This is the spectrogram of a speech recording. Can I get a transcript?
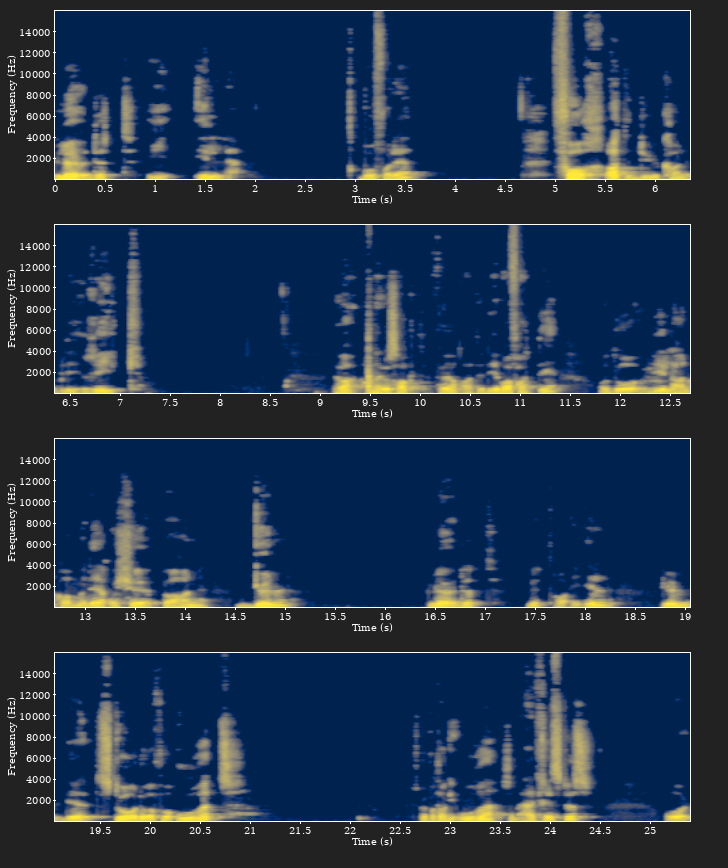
glødet i ild. Hvorfor det? For at du kan bli rik. Ja, Han har jo sagt før at de var fattige, og da vil han komme der og kjøpe han gull glødet lutra i ild gull, det står da for ordet. Du skal få tak i ordet, som er Kristus. Og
